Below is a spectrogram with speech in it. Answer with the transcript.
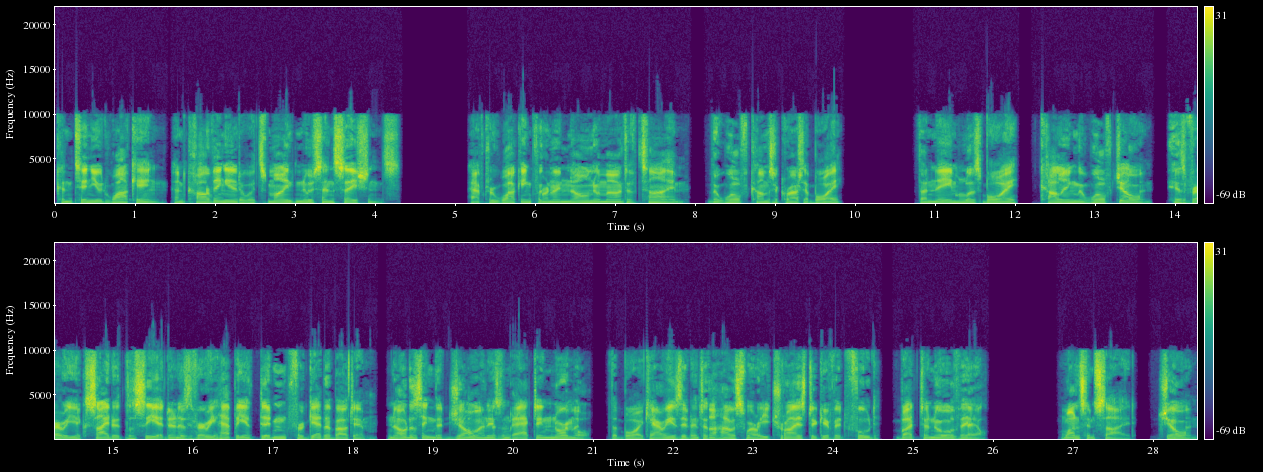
continued walking and carving into its mind new sensations. After walking for an unknown amount of time, the wolf comes across a boy. The nameless boy, calling the wolf Joan, is very excited to see it and is very happy it didn't forget about him. Noticing that Joan isn't acting normal, the boy carries it into the house where he tries to give it food, but to no avail. Once inside, Joan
